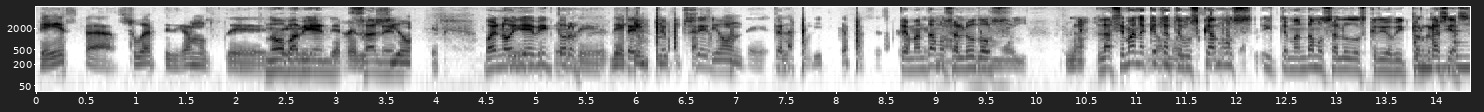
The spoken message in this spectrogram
de, esta suerte, digamos, de, no va bien, de reducción. Bueno, oye, Víctor, de, de ejemplificación de, la política, pues te mandamos saludos. la semana que entra te buscamos y te mandamos saludos, querido Víctor. Gracias.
